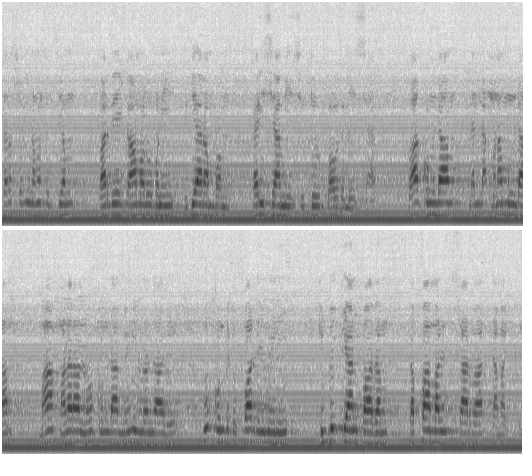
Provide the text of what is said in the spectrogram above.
சரஸ்வதி நமசத்தியம் வரதே காமரூபணி வித்யாரம்பம் கரிசாமி சித்தூர் பௌதமே ச வாக்குண்டாம் நல்ல மனமுண்டாம் மா மலரால் நோக்குண்டாம் மேனி முடங்காது பூக்கொண்டு துப்பார் திருமேனி தும்பிக்கான் பாதம் தப்பாமல் சார்வார் நமக்கு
